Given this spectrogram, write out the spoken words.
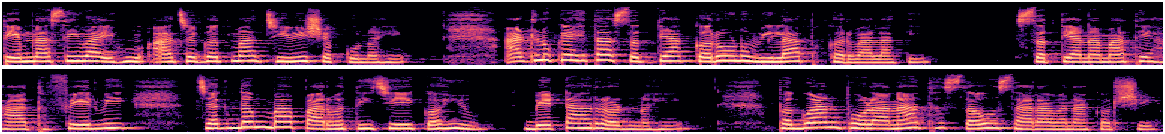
તેમના સિવાય હું આ જગતમાં જીવી શકું નહીં. આટલું કહેતા સત્યા કરુણ વિલાપ કરવા લાગી. સત્યાના માથે હાથ ફેરવી જગદંબા પાર્વતીજીએ કહ્યું, બેટા, રડ નહીં. ભગવાન ભોળાનાથ સૌ સારાવના કરશે.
